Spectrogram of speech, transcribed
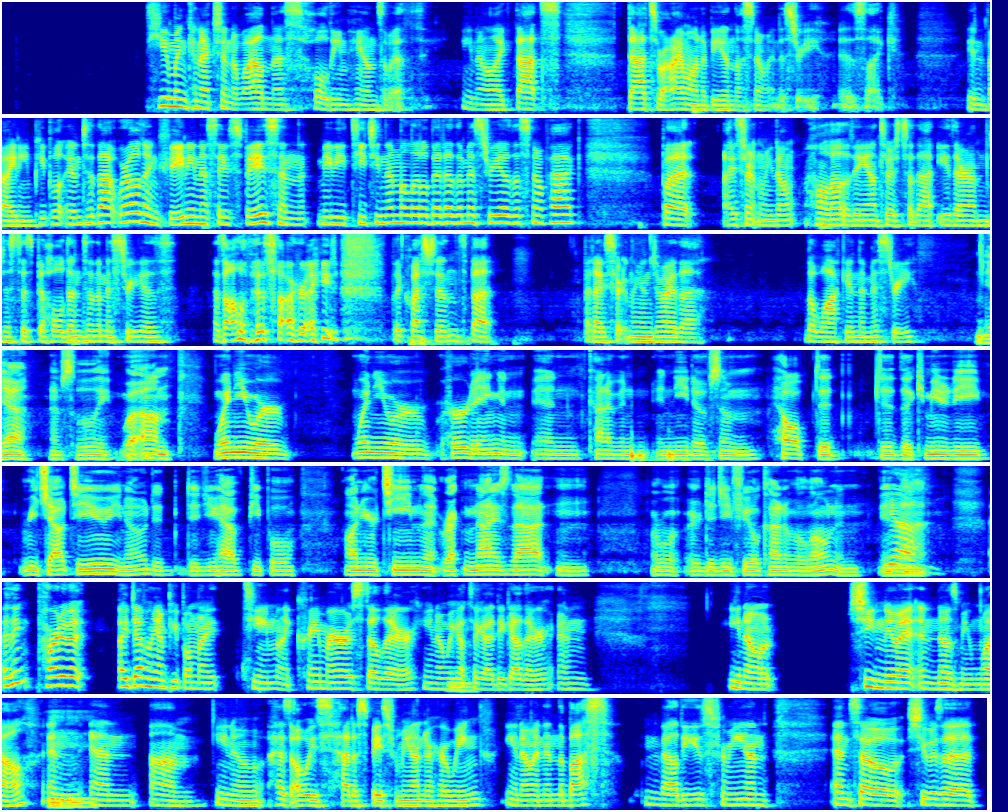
human connection to wildness, holding hands with, you know, like that's that's where I want to be in the snow industry is like inviting people into that world and creating a safe space and maybe teaching them a little bit of the mystery of the snowpack. But I certainly don't hold out the answers to that either. I'm just as beholden to the mystery as as all of us are, right? the questions, but but I certainly enjoy the the walk into mystery. Yeah, absolutely. Well, um, when you were when you were hurting and, and kind of in, in need of some help, did did the community reach out to you? You know, did did you have people on your team that recognized that, and or or did you feel kind of alone in, in yeah. that? I think part of it, I definitely had people on my team like Kramer is still there. You know, we mm. got to guide together and you know, she knew it and knows me well and mm-hmm. and um, you know, has always had a space for me under her wing, you know, and in the bus in Valdez for me and and so she was a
